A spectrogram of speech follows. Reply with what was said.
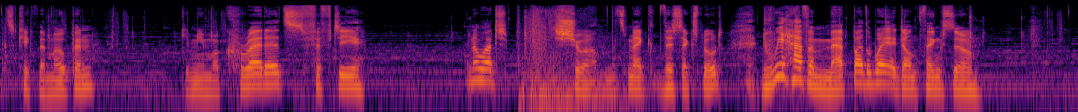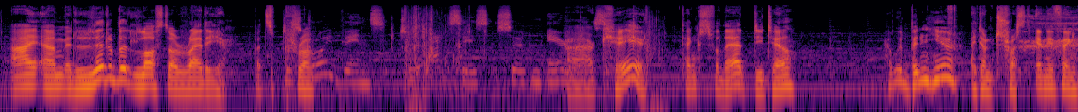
Let's kick them open. Give me more credits. 50. You know what? Sure, let's make this explode. Do we have a map, by the way? I don't think so. I am a little bit lost already. Pro Okay, thanks for that detail. Have we been here? I don't trust anything.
